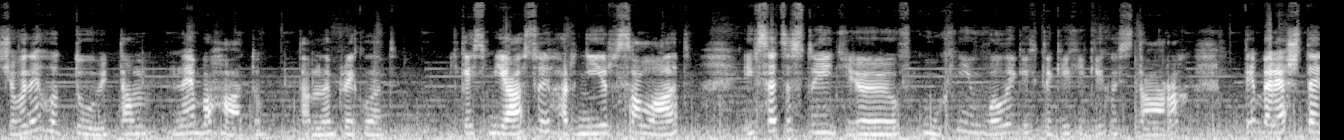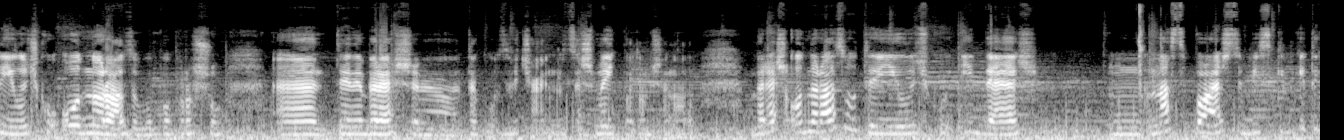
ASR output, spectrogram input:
що вони готують там небагато. Там, наприклад, якесь м'ясо, і гарнір, салат. І все це стоїть е, в кухні, в великих таких якихось тарах. Ти береш тарілочку одноразову, попрошу. Е, ти не береш е, таку, звичайно, це шмить потім ще треба. Береш одноразову тарілочку, ідеш. Насипаєш собі скільки ти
